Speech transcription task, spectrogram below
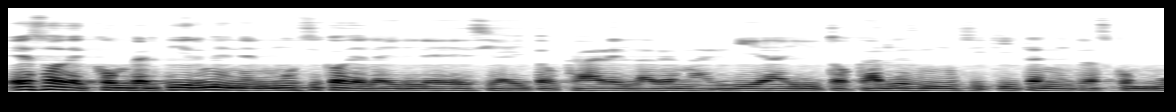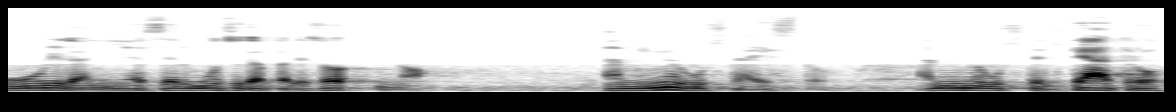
eso de convertirme en el músico de la iglesia y tocar el Ave María y tocarles musiquita mientras comulgan y hacer música para eso, no. A mí me gusta esto. A mí me gusta el teatro,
